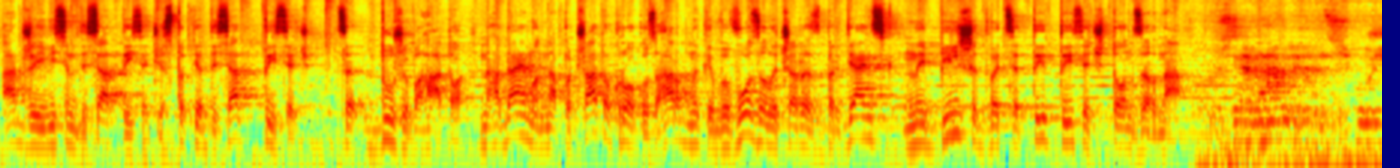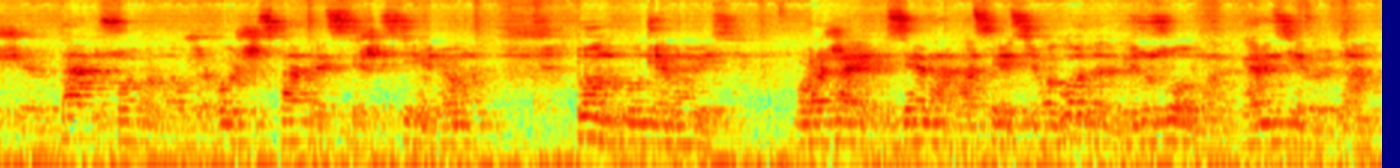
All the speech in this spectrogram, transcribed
адже і 80 тисяч, і 150 тисяч це дуже багато. Нагадаємо, на початок року загарбники вивозили через Бердянськ не більше 20 тисяч тонн зерна. Зерновых на текущую дату собрано уже больше 136 миллионов тонн в бункерном весе. Урожай зерна 23 года, безусловно, гарантирует нам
